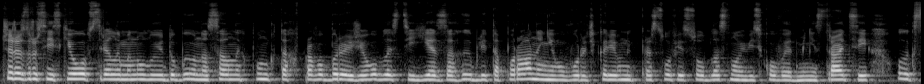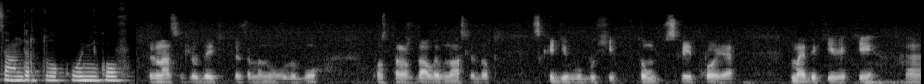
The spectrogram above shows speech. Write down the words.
Через російські обстріли минулої доби у населених пунктах в правобережжя області є загиблі та поранені, говорить керівник прес-офісу обласної військової адміністрації Олександр Толоконніков. 13 людей тільки за минулу добу постраждали внаслідок скидів вибухів, в тому числі троє медиків, які е,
